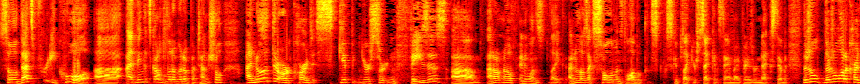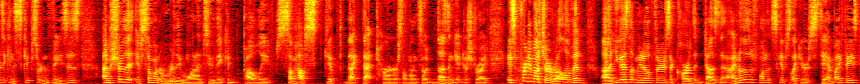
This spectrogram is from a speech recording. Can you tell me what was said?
So that's pretty cool. Uh, I think it's got a little bit of potential. I know that there are cards that skip your certain phases. Um, I don't know if anyone's like, I know there's like Solomon's Law Book skips like your second standby phase or next standby. There's a, there's a lot of cards that can skip certain phases. I'm sure that if someone really wanted to, they could probably somehow skip like that turn or something so it doesn't get destroyed. It's pretty much irrelevant. Uh, you guys let me know if there's a card that does that. I know there's one that skips like your standby phase,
